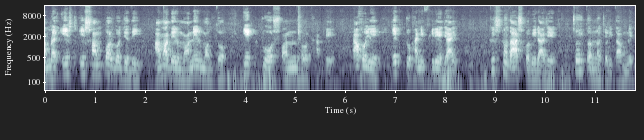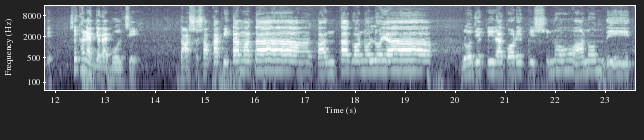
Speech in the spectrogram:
আমরা এ সম্পর্ক যদি আমাদের মনের মধ্যে একটুও সন্দেহ থাকে, তাহলে একটুখানি ফিরে যাই কৃষ্ণদাস কবিরাজের চৈতন্য চরিতামৃতে। সেখানে এক জায়গায় বলছে দাস সখা পিতা মাতা কান্তা গণলয়া। ব্রজে ক্রীড়া করে কৃষ্ণ আনন্দিত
